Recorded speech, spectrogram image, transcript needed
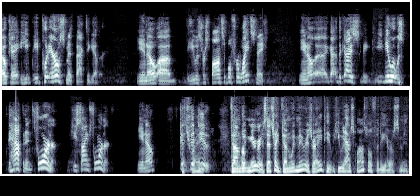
Okay, he he put Aerosmith back together. You know, uh, he was responsible for Whitesnake. You know, uh, the guys he knew what was happening. Foreigner, he signed Foreigner. You know, good, good right. dude. Done um, with mirrors. That's right. Done with mirrors. Right. He he was yep. responsible for the Aerosmith.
